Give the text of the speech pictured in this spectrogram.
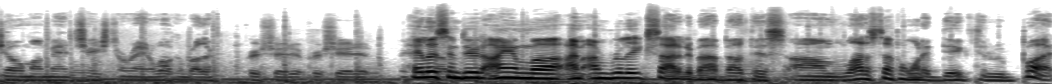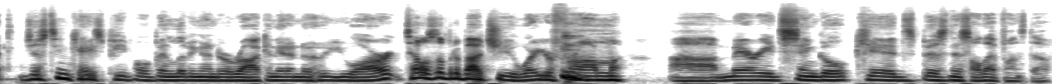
Show my man Chase Duran. Welcome, brother. Appreciate it. Appreciate it. Thanks Hey, listen, dude, I am uh, I'm I'm really excited about about this. Um, a lot of stuff I want to dig through, but just in case people have been living under a rock and they don't know who you are, tell us a little bit about you, where you're from, uh, married, single, kids, business, all that fun stuff.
